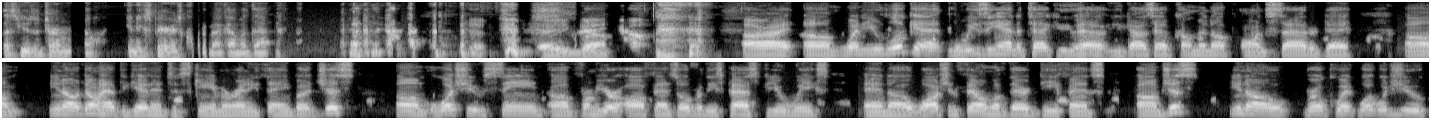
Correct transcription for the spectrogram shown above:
let's use the term you know, inexperienced quarterback. How about that? there you go. All right. Um, when you look at Louisiana Tech, you have you guys have coming up on Saturday. Um, you know, don't have to get into scheme or anything, but just um, what you've seen uh, from your offense over these past few weeks and uh, watching film of their defense. Um, just, you know, real quick, what would you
